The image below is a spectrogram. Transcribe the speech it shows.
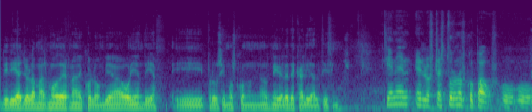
diría yo, la más moderna de Colombia hoy en día y producimos con unos niveles de calidad altísimos. ¿Tienen en los tres turnos copados o,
